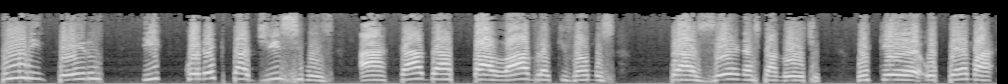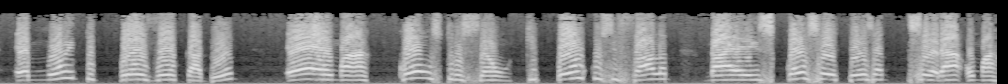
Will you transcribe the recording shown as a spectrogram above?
por inteiro e conectadíssimos a cada palavra que vamos trazer nesta noite, porque o tema é muito provocador, é uma construção que pouco se fala, mas com certeza será uma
